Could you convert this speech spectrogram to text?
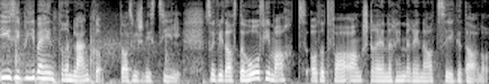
Easy bleiben hinter dem Lenker, das ist mein Ziel. So wie das der Hofi macht oder die Fahrangsttrainerin Renate Siegenthaler.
